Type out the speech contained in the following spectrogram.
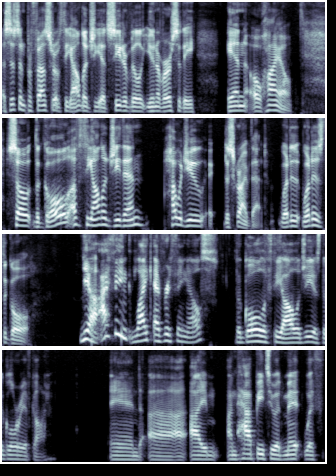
Assistant Professor of Theology at Cedarville University in Ohio. So, the goal of theology then how would you describe that? What is what is the goal? Yeah, I think like everything else, the goal of theology is the glory of God. And uh, I'm I'm happy to admit, with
